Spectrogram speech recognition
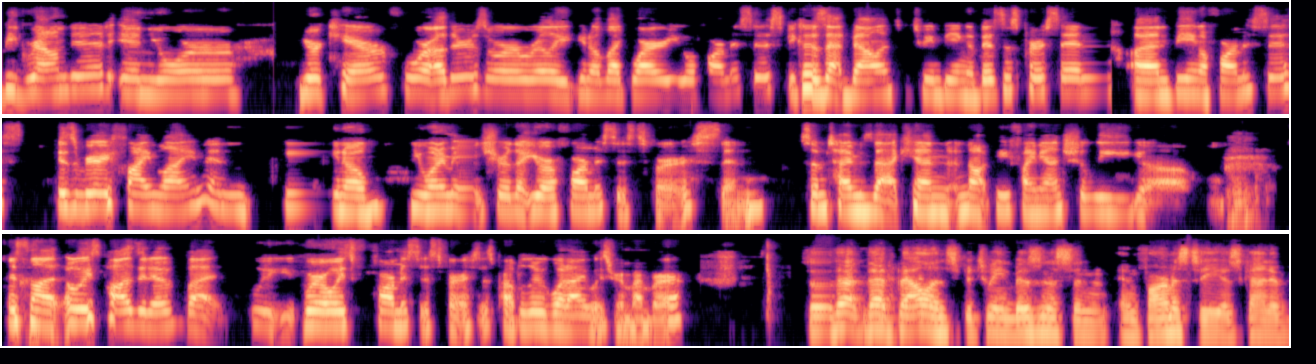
be grounded in your your care for others or really you know like why are you a pharmacist? Because that balance between being a business person and being a pharmacist is a very fine line and you know you want to make sure that you're a pharmacist first and sometimes that can not be financially uh, it's not always positive but we, we're always pharmacists first is probably what i always remember So that that balance between business and, and pharmacy is kind of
